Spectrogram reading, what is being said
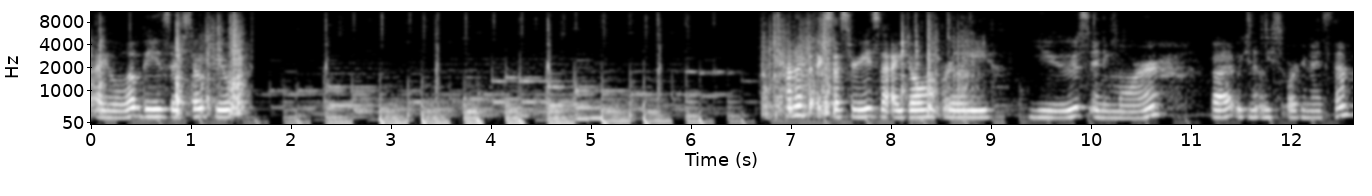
I love these, they're so cute. A ton of accessories that I don't really use anymore, but we can at least organize them.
